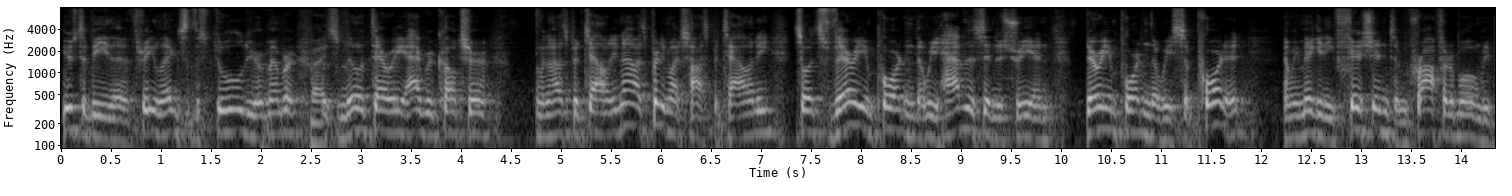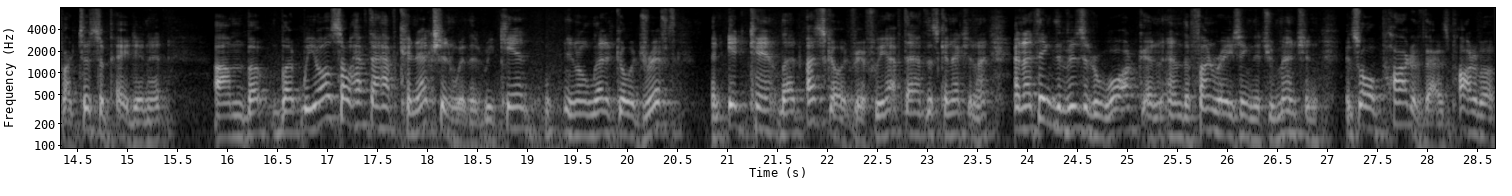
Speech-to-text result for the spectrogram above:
Used to be the three legs of the stool. Do you remember? Right. It was military, agriculture, and hospitality. Now it's pretty much hospitality. So it's very important that we have this industry, and very important that we support it, and we make it efficient and profitable, and we participate in it. Um, but but we also have to have connection with it. We can't you know let it go adrift, and it can't let us go adrift. We have to have this connection. And I think the visitor walk and, and the fundraising that you mentioned, it's all part of that. It's part of a,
